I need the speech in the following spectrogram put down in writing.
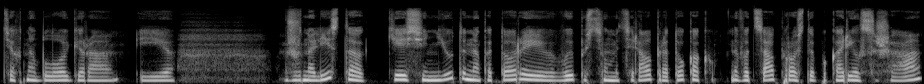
техноблогера и журналиста Кейси Ньютона, который выпустил материал про то, как WhatsApp просто покорил США,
